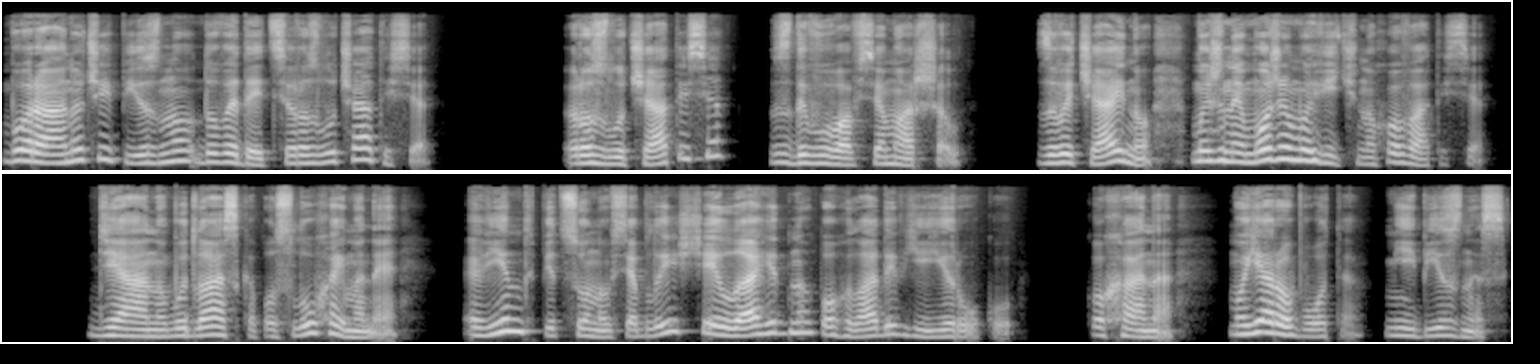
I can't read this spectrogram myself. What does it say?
бо рано чи пізно доведеться розлучатися. Розлучатися? здивувався маршал. Звичайно, ми ж не можемо вічно ховатися. Діано, будь ласка, послухай мене. Він підсунувся ближче і лагідно погладив її руку. Кохана, моя робота, мій бізнес.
